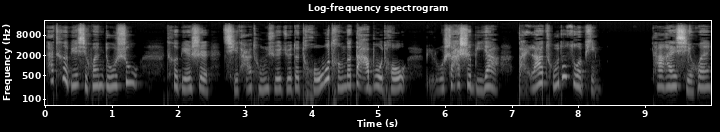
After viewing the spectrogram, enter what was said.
他特别喜欢读书。特别是其他同学觉得头疼的大部头，比如莎士比亚、柏拉图的作品。他还喜欢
